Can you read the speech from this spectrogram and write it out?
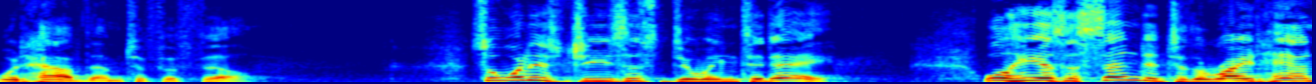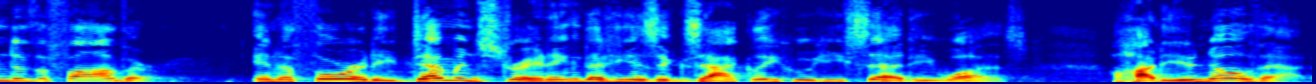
would have them to fulfill. So, what is Jesus doing today? Well, he has ascended to the right hand of the Father in authority, demonstrating that he is exactly who he said he was. How do you know that?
